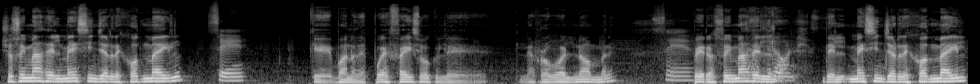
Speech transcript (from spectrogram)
Yo soy más del Messenger de Hotmail, Sí, que bueno, después Facebook le, le robó el nombre, sí. pero soy más del, del Messenger de Hotmail,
